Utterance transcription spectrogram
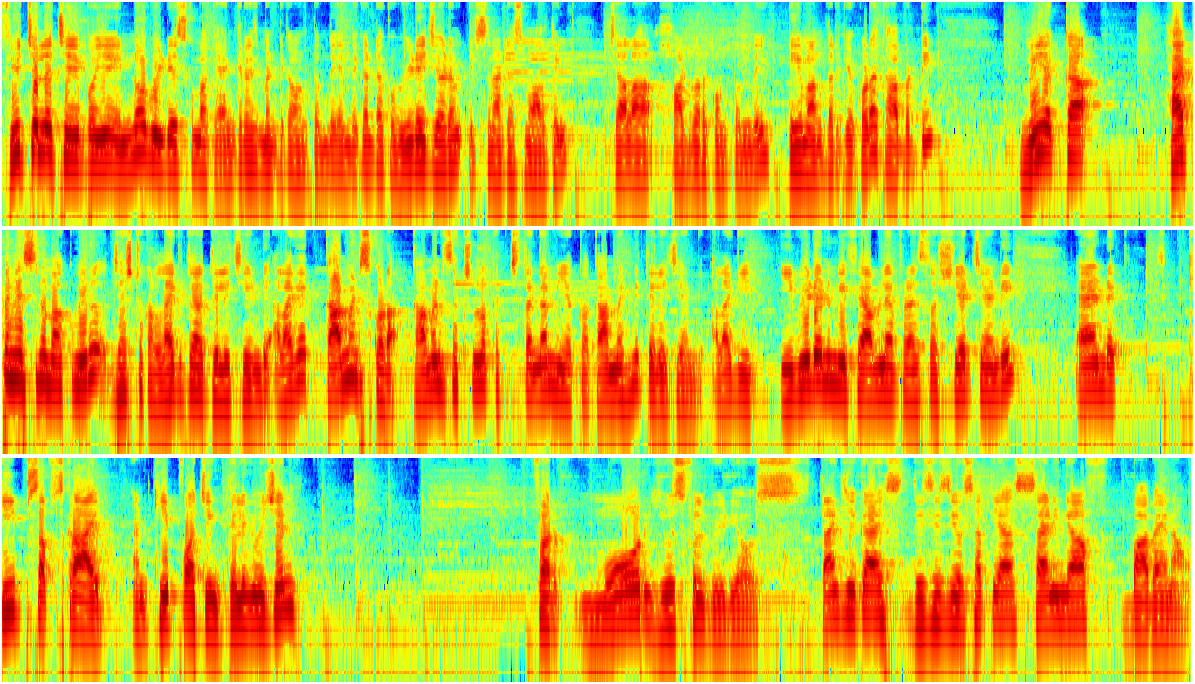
ఫ్యూచర్లో చేయబోయే ఎన్నో వీడియోస్కి మాకు ఎంకరేజ్మెంట్గా ఉంటుంది. ఎందుకంటే ఒక వీడియో చేయడం it's not a small thing చాలా హార్డ్ వర్క్ ఉంటుంది. టీం అందరికీ కూడా కాబట్టి మీ యొక్క హ్యాపీనెస్ని మాకు మీరు జస్ట్ ఒక లైక్ ద్వారా తెలియచేయండి. అలాగే కామెంట్స్ కూడా కామెంట్ సెక్షన్లో ఖచ్చితంగా మీ యొక్క కామెంట్ని తెలియచేయండి. అలాగే ఈ వీడియోని మీ ఫ్యామిలీ అండ్ ఫ్రెండ్స్తో షేర్ చేయండి. And keep subscribe and keep watching Telugu vision for more useful videos thank you guys this is you Satya signing off బాబాయ్ నౌ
